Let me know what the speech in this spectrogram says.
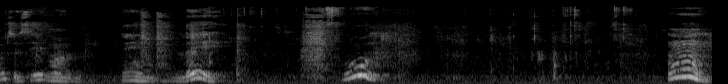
I just hit my damn leg. Woo. Mmm.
